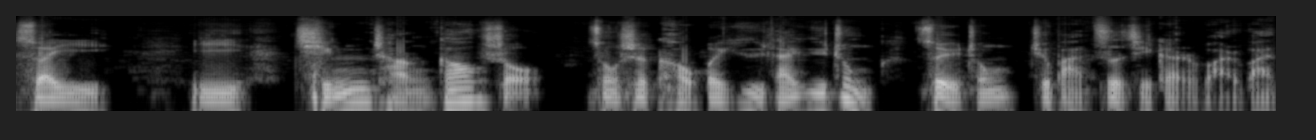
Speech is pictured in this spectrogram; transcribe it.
所以，以情场高手总是口味愈来愈重，最终就把自己给玩完。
